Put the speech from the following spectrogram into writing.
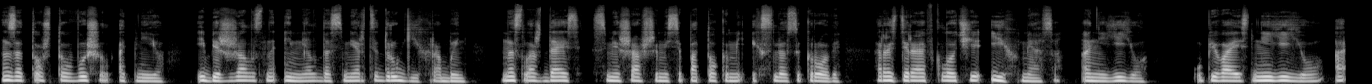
За то, что вышел от нее и безжалостно имел до смерти других рабынь, наслаждаясь смешавшимися потоками их слез и крови, раздирая в клочья их мясо, а не ее, упиваясь не ее, а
